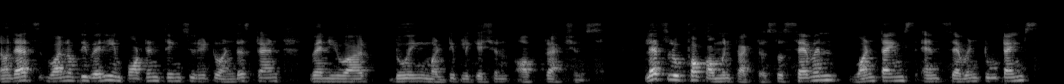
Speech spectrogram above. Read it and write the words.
Now that's one of the very important things you need to understand when you are doing multiplication of fractions. Let's look for common factors. So 7 one times and 7 two times.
